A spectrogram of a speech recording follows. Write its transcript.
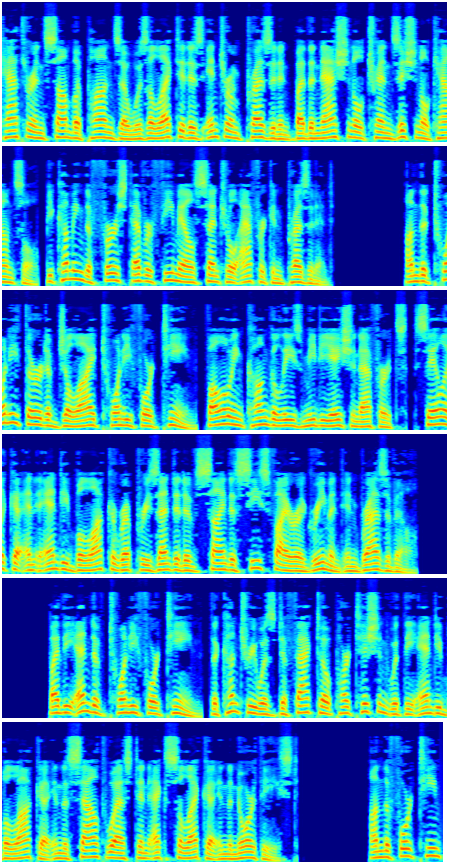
Catherine Samba Panza was elected as interim president by the National Transitional Council, becoming the first ever female Central African president. On 23 July 2014, following Congolese mediation efforts, Seleka and anti-Balaka representatives signed a ceasefire agreement in Brazzaville. By the end of 2014, the country was de facto partitioned with the anti-Balaka in the southwest and ex-Seleka in the northeast. On 14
